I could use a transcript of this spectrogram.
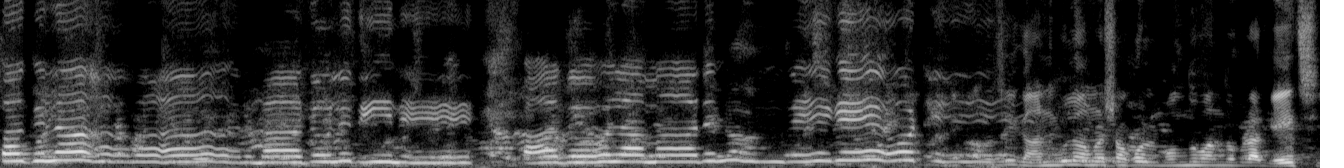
পাগলা হাওয়ার বাদল দিনে পাগল আমার মন রেগে ওঠে। সেই গানগুলো আমরা সকল বন্ধু বান্ধবরা গেয়েছি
